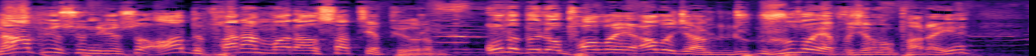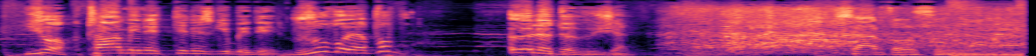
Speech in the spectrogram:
Ne yapıyorsun diyorsun. Abi param var alsat yapıyorum. Onu böyle o parayı alacaksın. Rulo yapacaksın o parayı. Yok tahmin ettiğiniz gibi değil. Rulo yapıp öyle döveceksin. Sert olsun diye.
